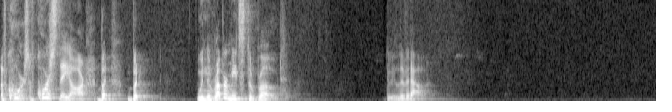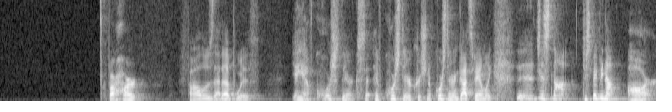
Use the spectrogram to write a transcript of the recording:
of course, of course they are. But, but when the rubber meets the road, do we live it out? If our heart follows that up with, yeah, yeah, of course they're of course they're a Christian, of course they're in God's family. Uh, just not, just maybe not our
